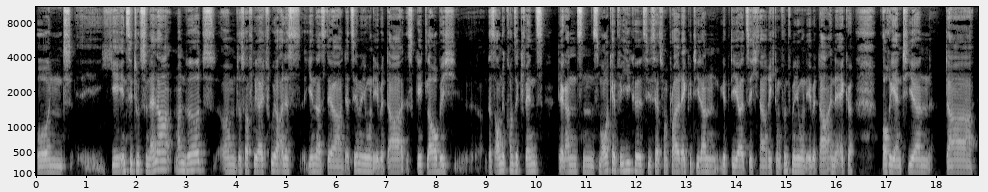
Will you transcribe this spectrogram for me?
Und je institutioneller man wird, ähm, das war vielleicht früher alles jenseits der, der 10 Millionen EBITDA, es geht, glaube ich, das ist auch eine Konsequenz der ganzen Small Cap Vehicles, die es jetzt von Private Equity dann gibt, die halt sich dann Richtung 5 Millionen EBITDA in der Ecke orientieren. Da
